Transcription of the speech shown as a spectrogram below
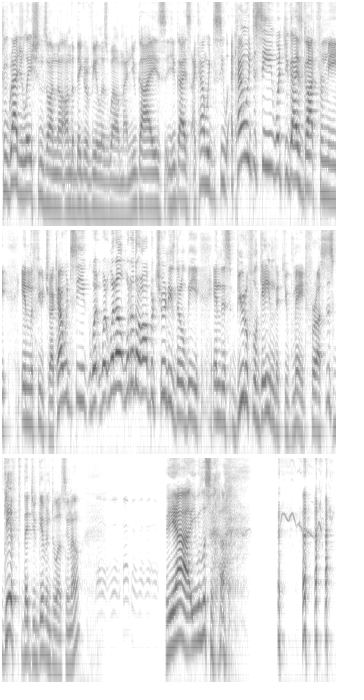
congratulations on uh, on the big reveal as well, man. You guys, you guys, I can't wait to see. I can't wait to see what you guys got for me in the future. I can't wait to see what what what else, what other opportunities there will be in this beautiful game that you've made for us. This gift that you've given to us, you know. Yeah, you listen.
